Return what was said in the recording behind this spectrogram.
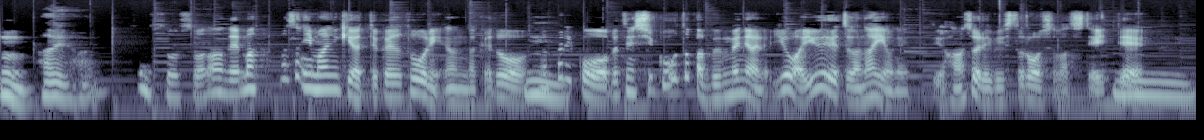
うん。はいはい。そうそう。なので、まあ、まさに今兄貴がやってくれた通りなんだけど、うんやっぱりこう、別に思考とか文明には、要は優劣がないよねっていう話をレヴィストロースはしていて、うん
